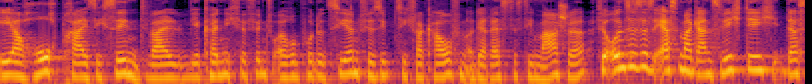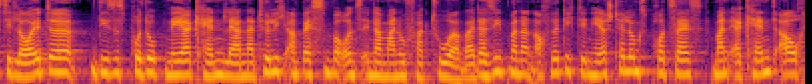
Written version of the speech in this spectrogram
eher hochpreisig sind, weil wir können nicht für fünf Euro produzieren, für 70 verkaufen und der Rest ist die Marge. Für uns ist es erstmal ganz wichtig, dass die Leute dieses Produkt näher kennenlernen. Natürlich am besten bei uns in der Manufaktur, weil da sieht man dann auch wirklich den Herstellungsprozess. Man erkennt auch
